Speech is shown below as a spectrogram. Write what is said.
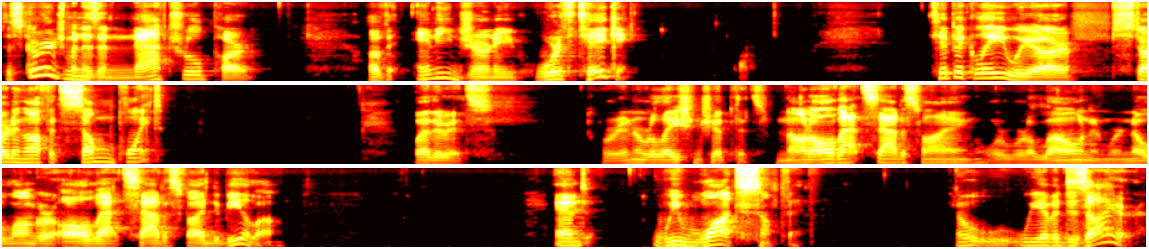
Discouragement is a natural part of any journey worth taking. Typically, we are starting off at some point, whether it's we're in a relationship that's not all that satisfying, or we're alone and we're no longer all that satisfied to be alone. And we want something. You know, we have a desire.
